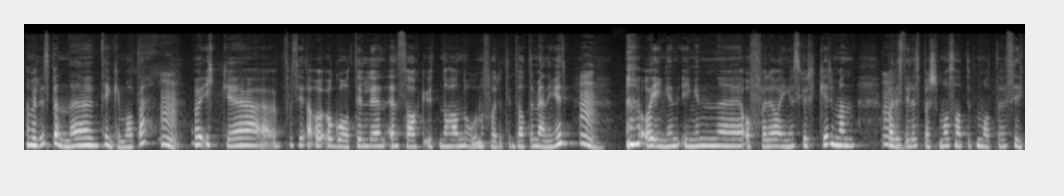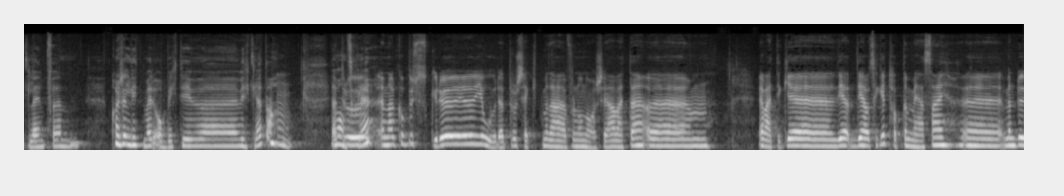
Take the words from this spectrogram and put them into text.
Det er en veldig spennende tenkemåte. Mm. Å, ikke, si, å, å, gå til en, en, sak uten å ha noen forutinntatte meninger. Mm. Og ingen, ingen ofre og ingen skurker, men mm. bare stille spørsmål sånn at du på en måte sirkler inn for en kanskje litt mer objektiv uh, virkelighet. da. Mm. Det er jeg vanskelig. Tror NRK Buskerud gjorde et prosjekt med det her for noen år siden. Vet jeg. Uh, jeg vet ikke de, de, har sikkert tatt det med seg. Uh, men du,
